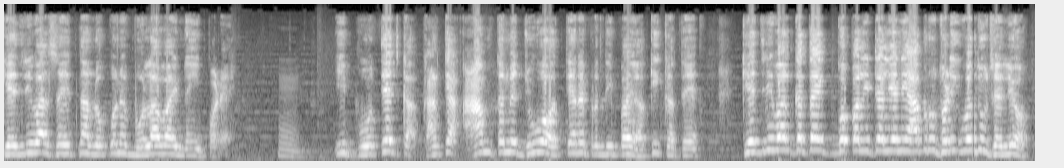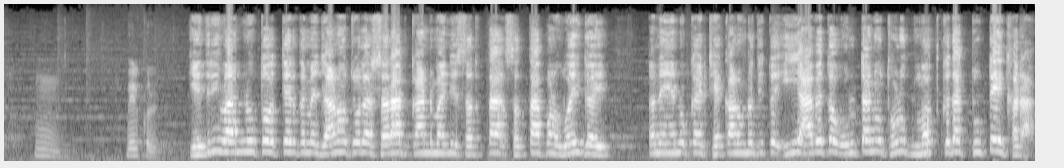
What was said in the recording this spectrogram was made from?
કેજરીવાલ સહિતના લોકોને બોલાવાય નહીં પડે. એ પોતે જ કારણ કે આમ તમે જુઓ અત્યારે પ્રદીપભાઈ હકીકતે કેજરીવાલ કરતા ગોપાલ ઇટાલિયાની આબરૂ થોડીક વધુ છે લ્યો. બિલકુલ. કેજરીવાલનું તો અત્યારે તમે જાણો છો ઓલા શરાબ કાંડમાં એની સત્તા સત્તા પણ વહી ગઈ અને એનું કઈ ઠેકાણું નથી. તો ઈ આવે તો ઉલટાનું થોડુંક મત કદાચ તૂટે ખરા.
